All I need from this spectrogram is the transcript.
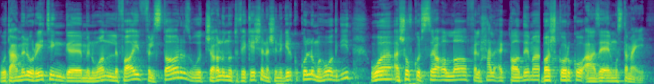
وتعملوا rating من 1 ل 5 في ال stars وتشغلوا ال notification عشان يجيلكم كل ما هو جديد. وأشوفكم إن شاء الله في الحلقة القادمة. بشكركم أعزائي المستمعين.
